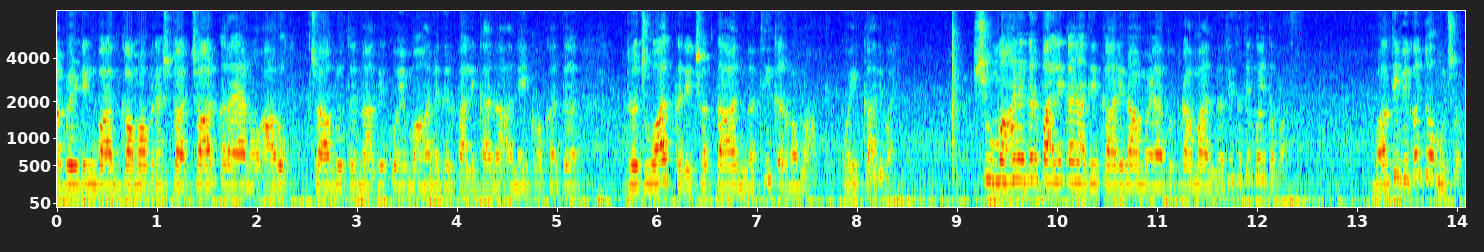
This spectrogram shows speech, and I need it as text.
સ્કૂલના બિલ્ડિંગ બાંધકામમાં ભ્રષ્ટાચાર કરાયાનો આરોપ. જાગૃત નાગરિકોએ મહાનગરપાલિકાના અનેક વખત રજૂઆત કરી છતાં નથી કરવામાં આવતી કોઈ કાર્યવાહી. શું મહાનગરપાલિકાના અધિકારીના મેળાપીપળામાં નથી થતી કોઈ તપાસ? મળતી વિગતો મુજબ,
